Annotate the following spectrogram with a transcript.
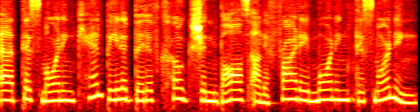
at this morning can't beat a bit of Cox and Balls on a Friday morning this morning.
